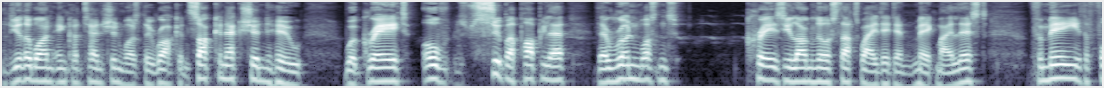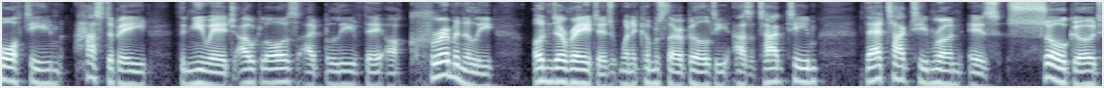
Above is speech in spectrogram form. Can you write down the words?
The other one in contention was the Rock and Sock Connection, who were great, over, super popular. Their run wasn't crazy long though, so that's why they didn't make my list. For me, the fourth team has to be the New Age Outlaws. I believe they are criminally underrated when it comes to their ability as a tag team. Their tag team run is so good.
